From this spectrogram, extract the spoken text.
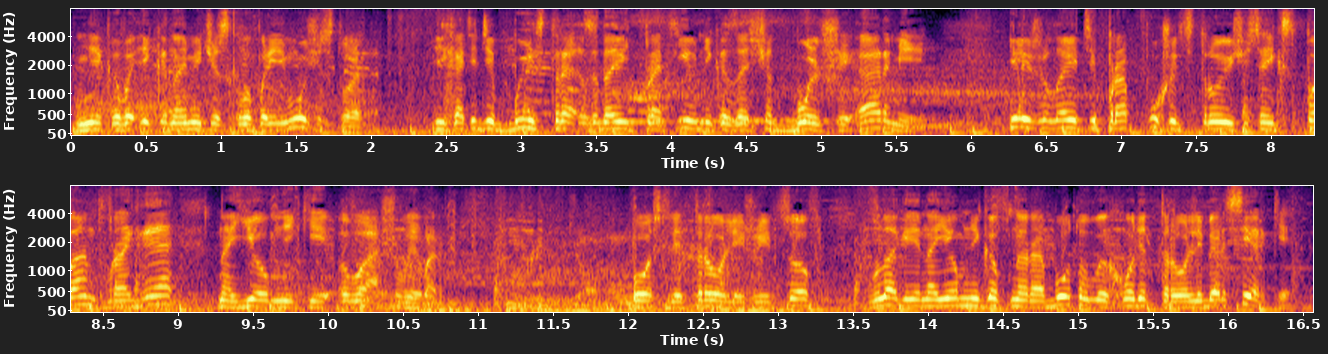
некого экономического преимущества и хотите быстро задавить противника за счет большей армии, или желаете пропушить строящийся экспанд врага, наемники – ваш выбор. После троллей-жрецов в лагере наемников на работу выходят тролли-берсерки –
